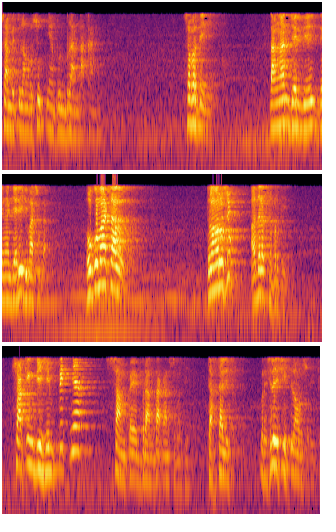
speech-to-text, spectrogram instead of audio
sampai tulang rusuknya pun berantakan. Seperti ini. Tangan jari dengan jari dimasukkan. Hukum asal tulang rusuk adalah seperti ini. Saking dihimpitnya sampai berantakan seperti ini. Takhtalif berselisih tulang rusuk itu.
